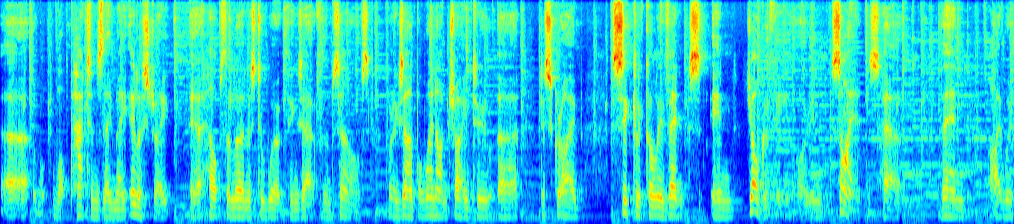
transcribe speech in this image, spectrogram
uh, what patterns they may illustrate, uh, helps the learners to work things out for themselves. For example, when I'm trying to uh, describe cyclical events in geography or in science, uh, then I would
